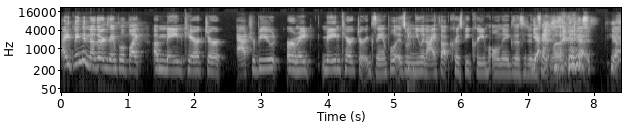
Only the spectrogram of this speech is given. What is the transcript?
I think another example of like a main character attribute or main main character example is when you and I thought Krispy Kreme only existed in St. Louis. yes. Yeah.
